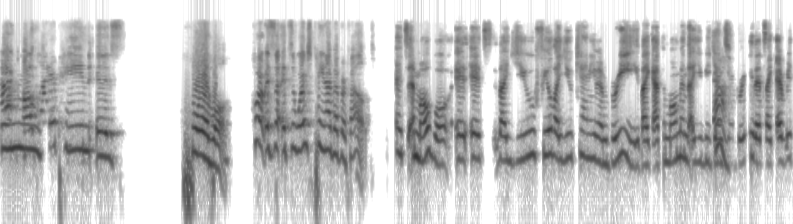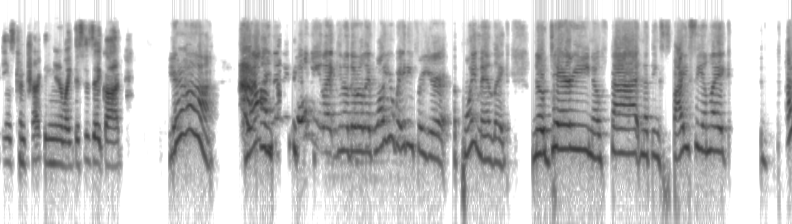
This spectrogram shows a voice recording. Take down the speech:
god, gallbladder pain is horrible. Horrible. It's the, it's the worst pain I've ever felt. It's immobile. It, it's like you feel like you can't even breathe. Like at the moment that you begin yeah. to breathe, it's like everything's contracting. You're like, this is it, God. Yeah. Yeah. And then they told me, like, you know, they were like, while you're waiting for your appointment, like, no dairy, no fat, nothing spicy. I'm like, I'm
